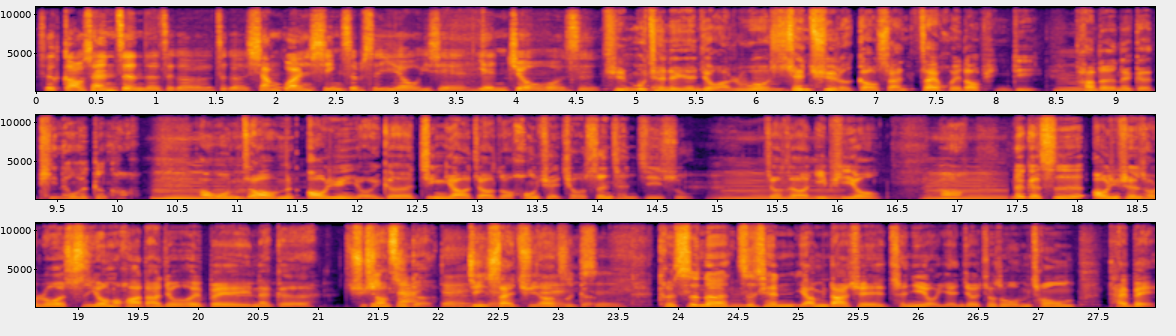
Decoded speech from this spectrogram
这个高山症的这个这个相关性，是不是也有一些研究，或者是？其实目前的研究啊，如果先去了高山，再回到平地，他的那个体能会更好。嗯，好，我们知道我们奥运有一个禁药叫做红血球生成激素，嗯，就叫 EPO。哦，那个是奥运选手如果使用的话，他就会被那个。取消资格，竞赛取消资格。可是呢，之前阳明大学曾经有研究，就是我们从台北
